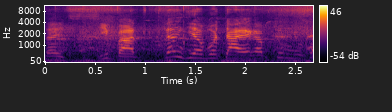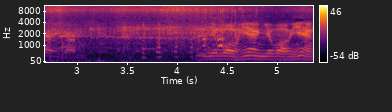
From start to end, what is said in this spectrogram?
ได้สิบบาทเรื่องเทียวบ่จ่ายครับชุ่มอยู่ไกลกันอย่าบอกแห้งอย่าบอกแห้ง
